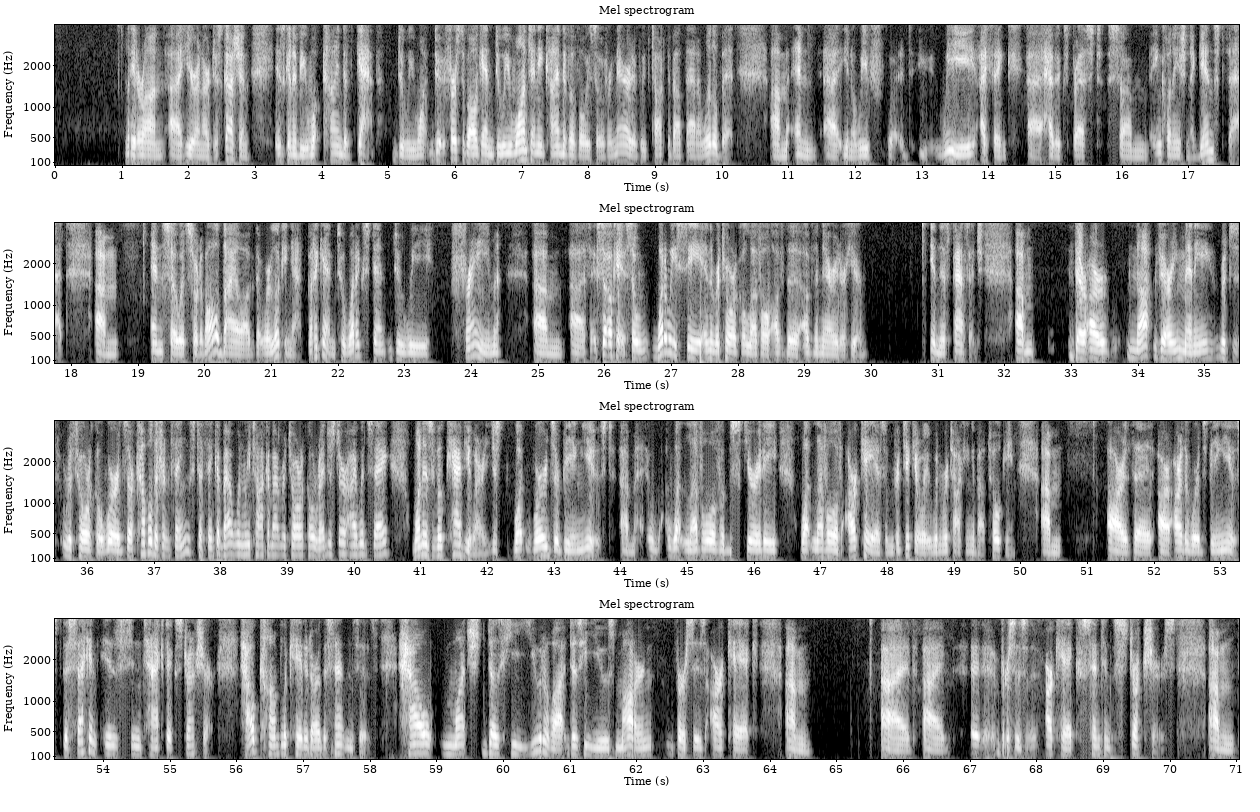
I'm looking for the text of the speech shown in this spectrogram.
later on uh, here in our discussion is going to be what kind of gap do we want do, first of all again do we want any kind of a voiceover narrative? We've talked about that a little bit. Um, and uh, you know we've we i think uh, have expressed some inclination against that. Um, and so it's sort of all dialogue that we're looking at. But again to what extent do we frame um, uh, so okay so what do we see in the rhetorical level of the of the narrator here in this passage um, there are not very many rhetorical words. There are a couple different things to think about when we talk about rhetorical register, I would say. One is vocabulary, just what words are being used, um, what level of obscurity, what level of archaism, particularly when we're talking about Tolkien. Um, are the are, are the words being used. The second is syntactic structure. How complicated are the sentences? How much does he utilize does he use modern versus archaic um, uh, uh, versus archaic sentence structures? Um,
